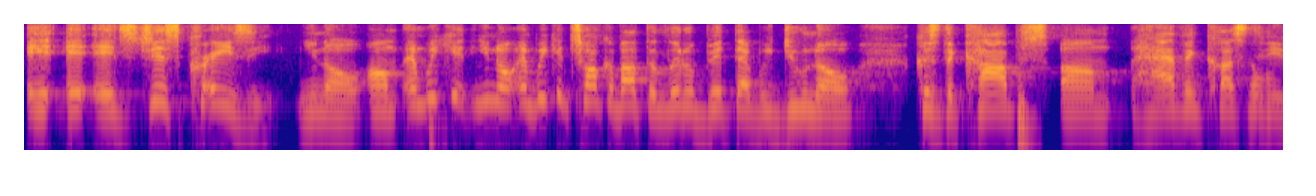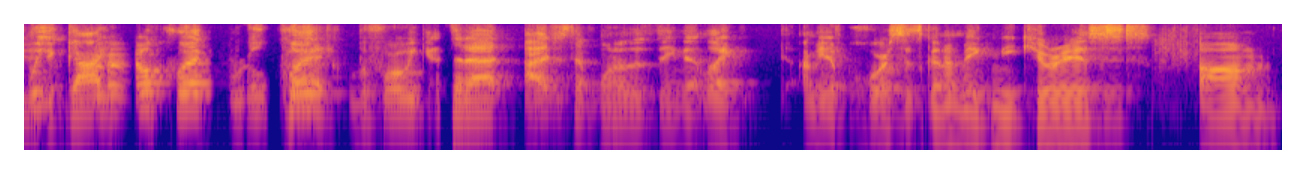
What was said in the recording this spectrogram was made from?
it, it, it's just crazy, you know. Um, and we could, you know, and we could talk about the little bit that we do know, because the cops um have in custody We- the guy. real quick, real quick, before we get to that, I just have one other thing that, like, I mean, of course, it's gonna make me curious. Um,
